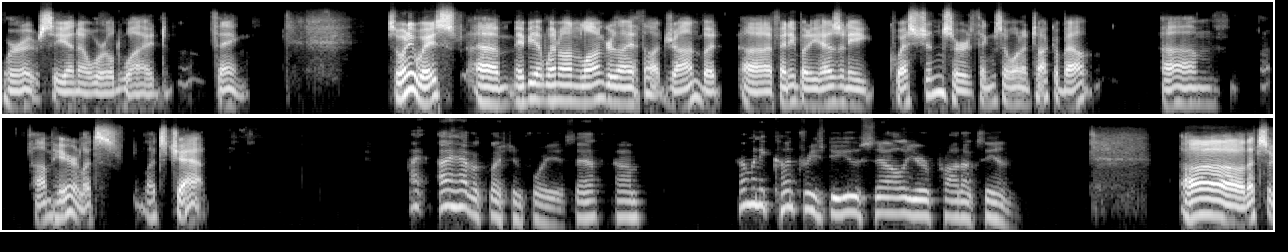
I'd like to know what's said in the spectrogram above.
we're seeing a worldwide thing. So, anyways, um, maybe it went on longer than I thought, John. But uh, if anybody has any questions or things I want to talk about, um, I'm here. Let's let's chat. I, I have a question for you, Seth. Um, how many countries do you sell your products in? Oh, that's a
